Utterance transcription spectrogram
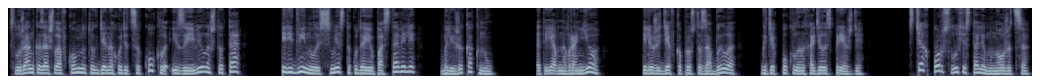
Служанка зашла в комнату, где находится кукла, и заявила, что та передвинулась с места, куда ее поставили, ближе к окну. Это явно вранье, или же девка просто забыла, где кукла находилась прежде. С тех пор слухи стали множиться.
